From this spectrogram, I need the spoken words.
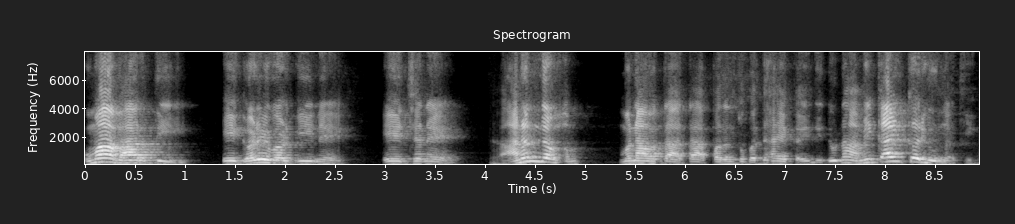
ઉમા ભારતી એ ગળે વળગીને એ છે ને આનંદ મનાવતા હતા, પરંતુ બધાએ કહી દીધું, ના, અમે કાંઈ કર્યું નથી.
